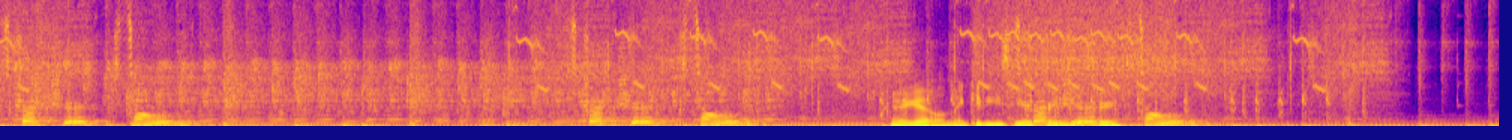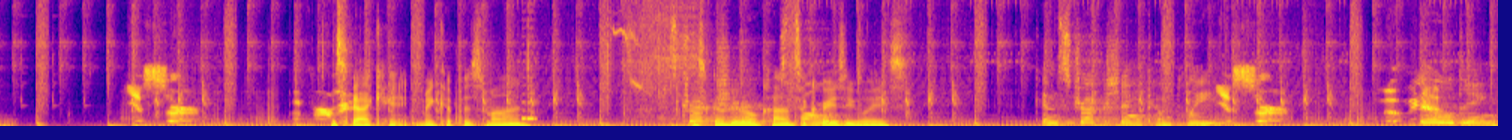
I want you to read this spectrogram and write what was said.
Structure sold. Structure sold. There you go. We'll make it easier for you to get through. sold. Yes, sir. This guy can't make up his mind. He's Structure going in all kinds of crazy ways. Construction complete. Yes, sir. Moving out. Building.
